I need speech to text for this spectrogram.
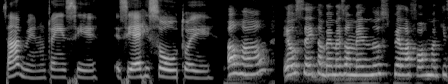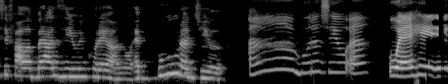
sabe? Não tem esse, esse R solto aí. Aham. Uhum. Eu sei também mais ou menos pela forma que se fala Brasil em coreano. É Buradil. Ah, Brasil, é. O R, ele,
